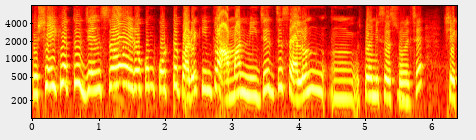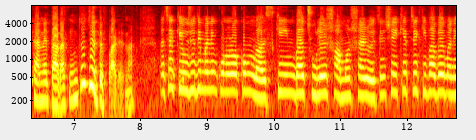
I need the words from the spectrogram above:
তো সেই ক্ষেত্রে জেন্টসরাও এরকম করতে পারে, কিন্তু আমার নিজের যে স্যালন প্রেমিসেস রয়েছে সেখানে তারা কিন্তু যেতে পারে না। আচ্ছা কেউ যদি মানে কোনো রকম স্কিন বা চুলের সমস্যায় রয়েছেন সেই ক্ষেত্রে কীভাবে মানে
